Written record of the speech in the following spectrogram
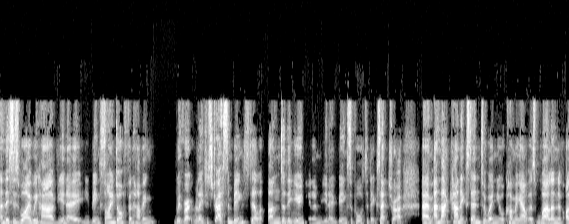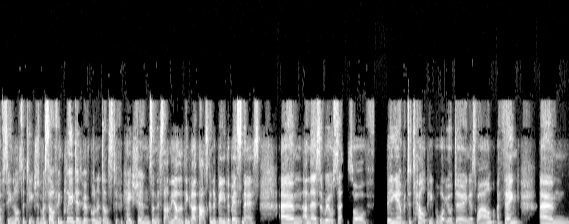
And this is why we have, you know, you being signed off and having with related stress and being still under the mm. union and you know being supported etc um, and that can extend to when you're coming out as well. And i've seen lots of teachers myself included who have gone and done certifications and this that and the other thing like that's going to be the business. Um, and there's a real sense of being able to tell people what you're doing as well i think um,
